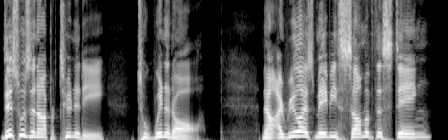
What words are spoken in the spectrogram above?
This was an opportunity to win it all. Now I realize maybe some of the sting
